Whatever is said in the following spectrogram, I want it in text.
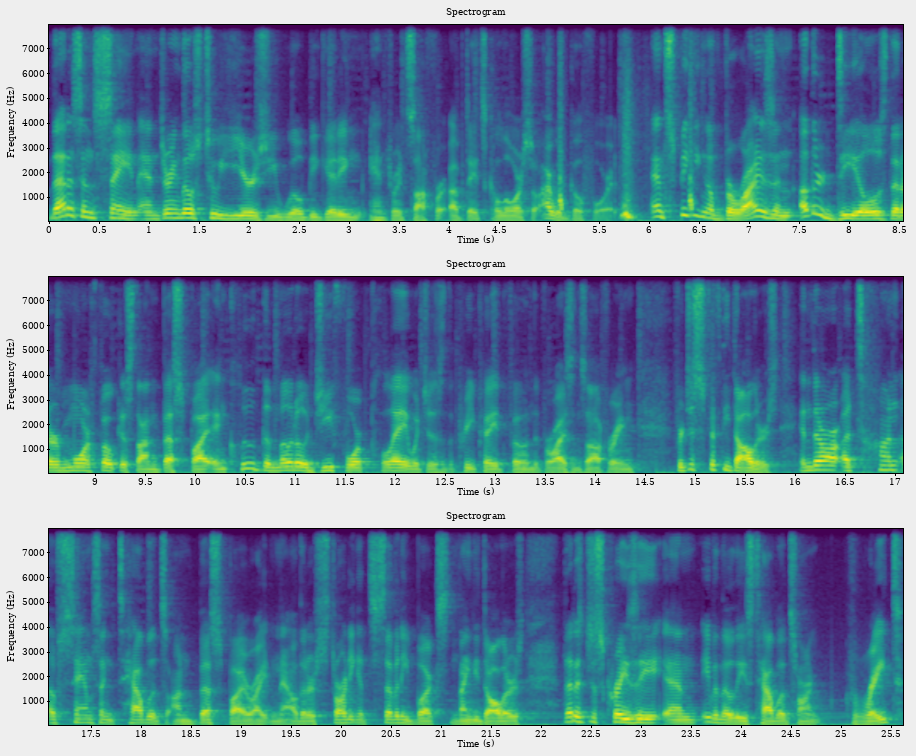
That is insane, and during those two years, you will be getting Android software updates galore, so I would go for it. And speaking of Verizon, other deals that are more focused on Best Buy include the Moto G4 Play, which is the prepaid phone that Verizon's offering for just $50. And there are a ton of Samsung tablets on Best Buy right now that are starting at 70 bucks, $90. That is just crazy, and even though these tablets aren't great,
